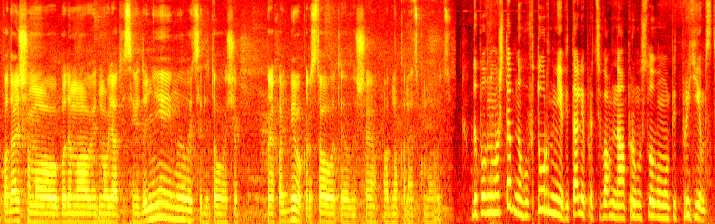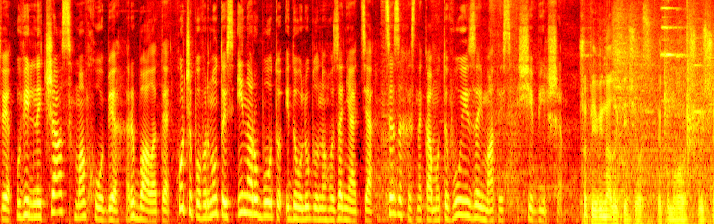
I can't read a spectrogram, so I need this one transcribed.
В подальшому будемо відмовлятися від однієї милиці для того, щоб при ходьбі використовувати лише одну канадську милицю. До повномасштабного вторгнення Віталій працював на промисловому підприємстві. У вільний час мав хобі рибалити. Хоче повернутись і на роботу, і до улюбленого заняття. Це захисника мотивує займатися ще більше. Щоб і війна закінчилася якомога швидше.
